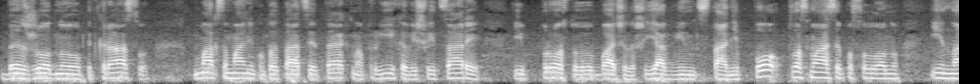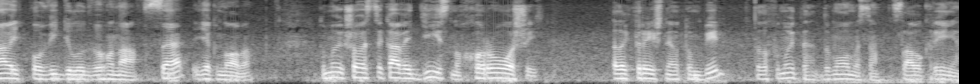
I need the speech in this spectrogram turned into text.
без жодного підкрасу. Максимальні комплектації Текна, приїхав із Швейцарії і просто ви бачили, що як він в стані по пластмасі по салону і навіть по відділу двигуна. Все як нове. Тому, якщо вас цікавить дійсно хороший електричний автомобіль, телефонуйте, домовимося. Слава Україні!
